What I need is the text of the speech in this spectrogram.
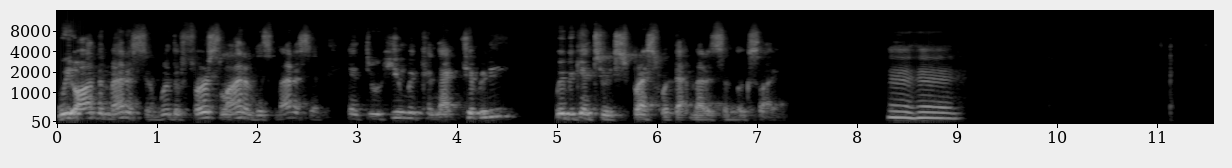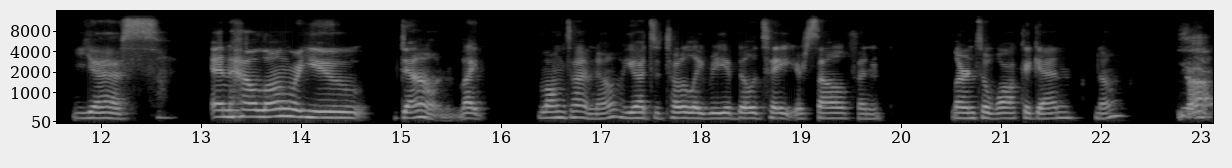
We are the medicine. We're the first line of this medicine. And through human connectivity, we begin to express what that medicine looks like. Mm-hmm. Yes. And how long were you down? Like long time, no? You had to totally rehabilitate yourself and learn to walk again, no? Yeah.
